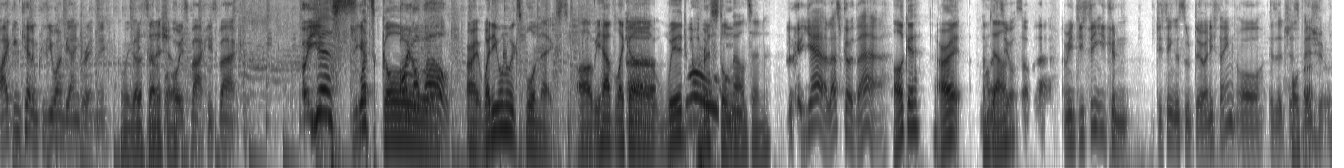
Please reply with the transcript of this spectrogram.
I, can kill him because you won't be angry at me. Come, we gotta finish teleport- him. Oh, he's back. He's back. Oh. Yes, get- let's go. Oh, I got. All right, where do you want to explore next? Uh, we have like a Uh, weird whoa. crystal mountain. Look at yeah. Let's go there. Okay, all right, I'm Let's see down. what's up there. I mean, do you think you can? Do you think this will do anything, or is it just Hold visual?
